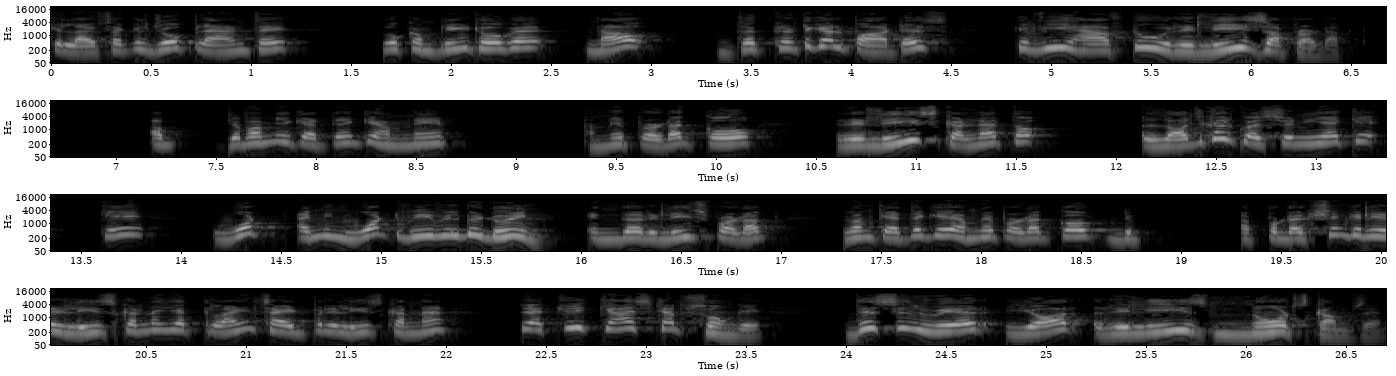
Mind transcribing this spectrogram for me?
के लाइफ साइकिल जो प्लान थे, वो कंप्लीट हो गए। Now the critical part is कि we have to release a product अब जब हम ये कहते हैं कि हमने हमने प्रोडक्ट को रिलीज़ करना है तो लॉजिकल क्वेश्चन ये है कि कि what I mean what we will be doing in the release product जब हम कहते हैं कि हमने प्रोडक्ट को प्रोडक्शन के लिए रिलीज़ करना है या क्लाइंट साइड पर रिलीज़ करना है तो एक्चुअली क्या स्टेप्स होंगे? This is where your release notes comes in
